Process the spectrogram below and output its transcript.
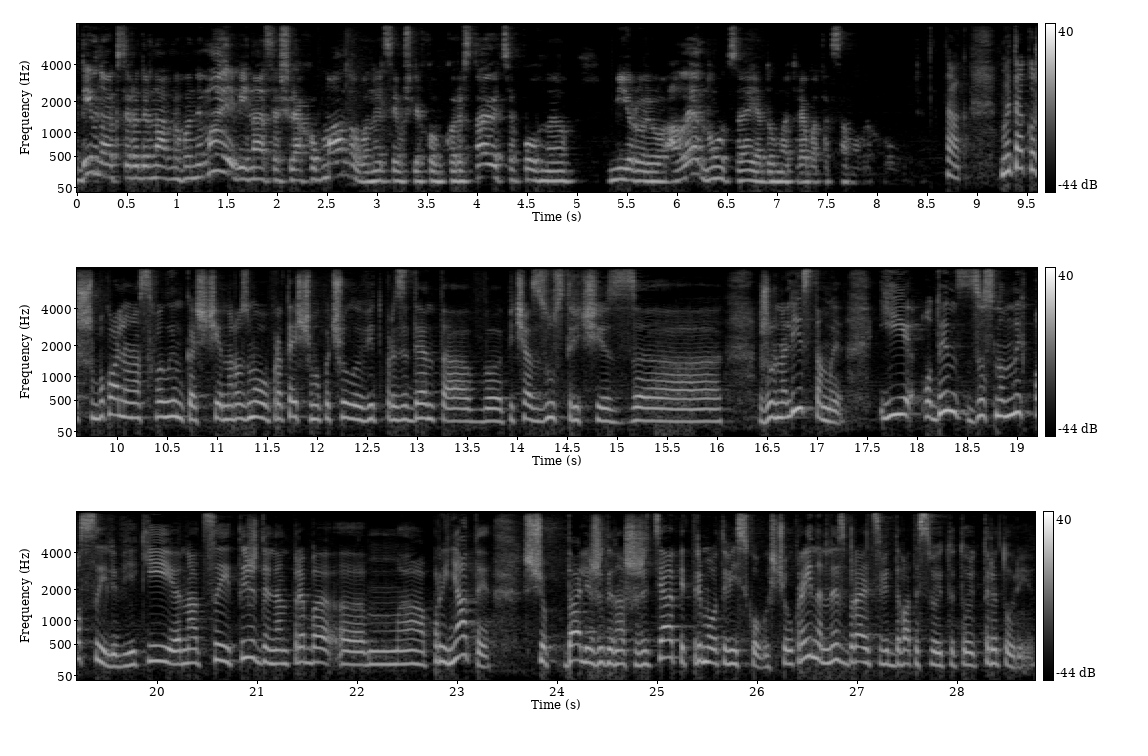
дивного, екстраординарного немає. Війна це шлях обману. Вони цим шляхом користаються повною мірою, але ну це я думаю, треба так само враховувати. Так, ми також буквально у нас хвилинка ще на розмову про те, що ми почули від президента в під час зустрічі з е, журналістами. І один з основних посилів, які на цей тиждень нам треба е, прийняти, щоб далі жити наше життя, підтримувати військових, що Україна не збирається віддавати свою територію.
